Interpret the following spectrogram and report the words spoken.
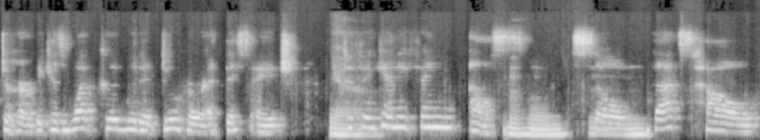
to her, because what good would it do her at this age Yeah. to think anything else? Mhm, So mhm. that's how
